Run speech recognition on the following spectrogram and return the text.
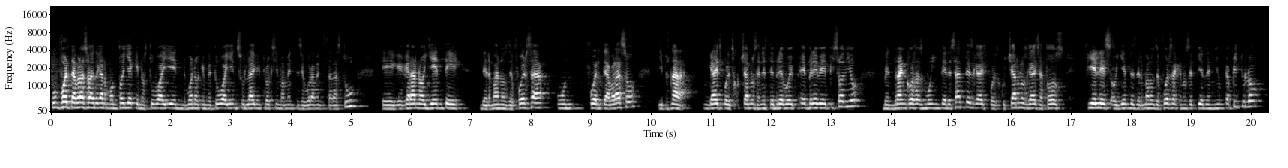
un fuerte abrazo a Edgar Montoya que nos tuvo ahí en, bueno, que me tuvo ahí en su live y próximamente seguramente estarás tú, eh, gran oyente de Hermanos de Fuerza, un fuerte abrazo y pues nada, gracias por escucharnos en este breve, eh, breve episodio, vendrán cosas muy interesantes, gracias por escucharnos, gracias a todos fieles oyentes de Hermanos de Fuerza que no se pierden ni un capítulo,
